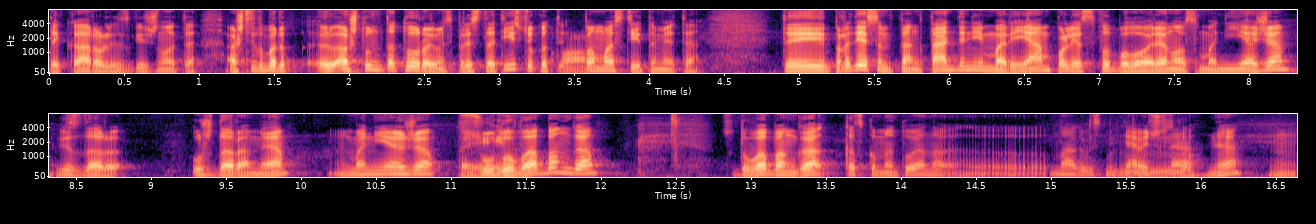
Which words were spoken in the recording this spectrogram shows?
tai Karolisgi žinote. Aš tai dabar e, aštuntą turą jums pristatysiu, kad O. pamastytumėte. Tai pradėsim penktadienį Marijampolės futbolo arenos manėžę, vis dar uždarame manėžę. Suduva banga. Suduva banga, kas komentuoja na, Naglis Miknevičius? Ne. gal? Ne? Mm.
